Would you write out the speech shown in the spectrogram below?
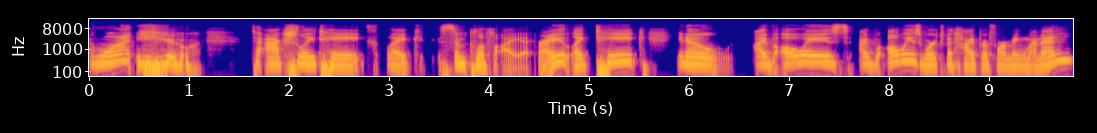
I want you to actually take, like, simplify it, right? Like, take, you know, I've always, I've always worked with high performing women.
